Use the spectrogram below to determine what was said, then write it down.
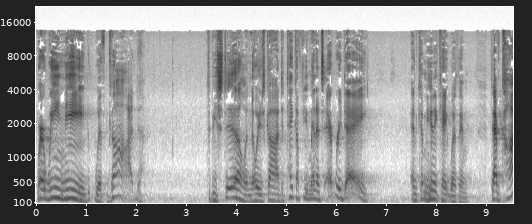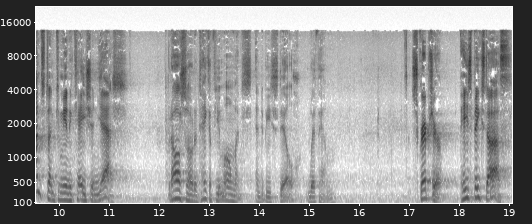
where we need with God to be still and know He's God, to take a few minutes every day and communicate with Him, to have constant communication, yes, but also to take a few moments and to be still with Him. Scripture, He speaks to us.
